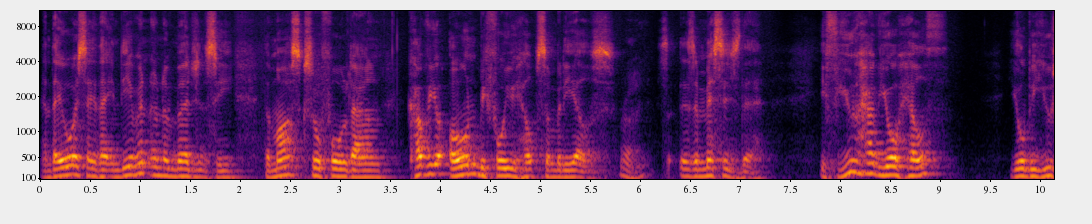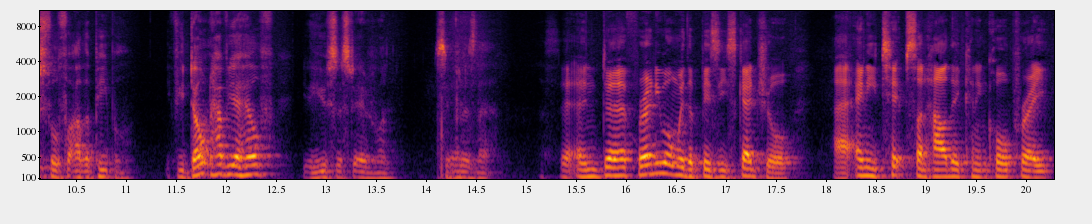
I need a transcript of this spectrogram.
And they always say that in the event of an emergency, the masks will fall down, cover your own before you help somebody else. Right. So there's a message there. If you have your health, you'll be useful for other people. If you don't have your health, you're useless to everyone. Simple yeah. as that. That's it. And uh, for anyone with a busy schedule, uh, any tips on how they can incorporate,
